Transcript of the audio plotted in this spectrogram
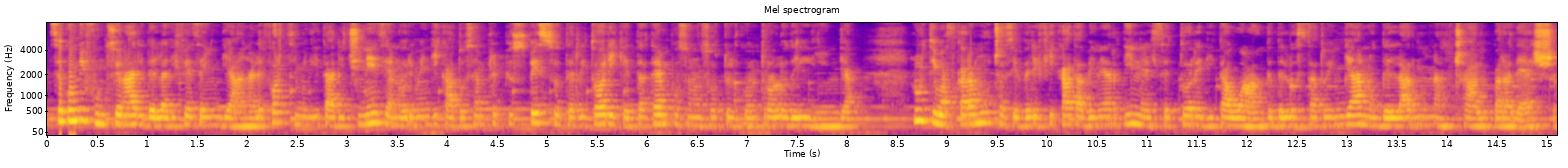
Secondo i funzionari della difesa indiana, le forze militari cinesi hanno rivendicato sempre più spesso territori che da tempo sono sotto il controllo dell'India. L'ultima scaramuccia si è verificata venerdì nel settore di Tawang dello stato indiano dell'Arunachal Pradesh,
